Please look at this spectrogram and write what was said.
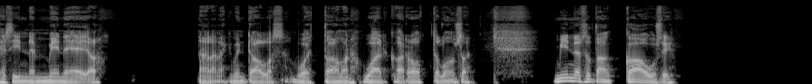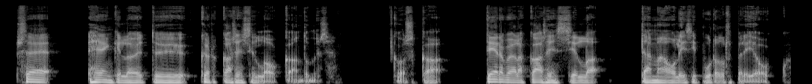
he sinne menee ja näillä näkymin Dallas voittaa oman wildcard-ottelunsa. Minnesotan kausi, se henkilöityy Kirk Cousinsin loukkaantumiseen, koska terveellä Cousinsilla tämä olisi pudotuspelijoukkue.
